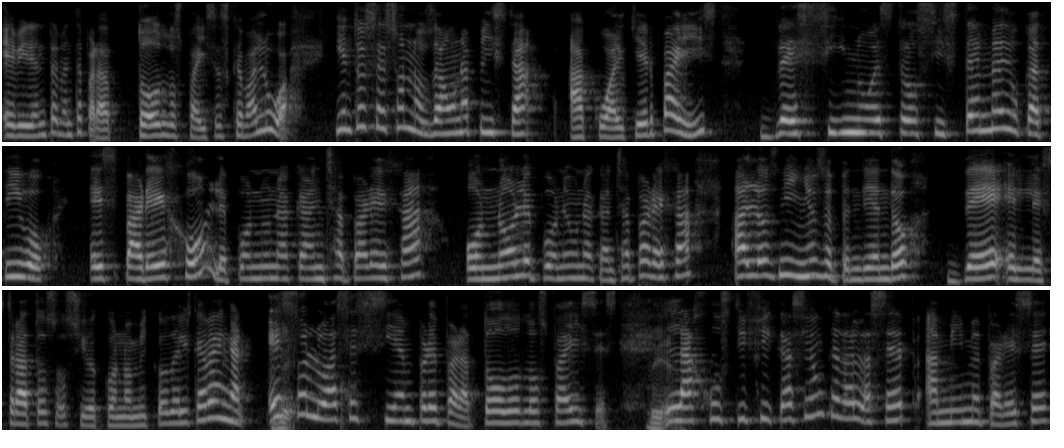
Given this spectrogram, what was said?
evidentemente para todos los países que evalúa. Y entonces eso nos da una pista a cualquier país de si nuestro sistema educativo es parejo, le pone una cancha pareja o no le pone una cancha pareja a los niños dependiendo del estrato socioeconómico del que vengan. Eso lo hace siempre para todos los países. La justificación que da la SEP a mí me parece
